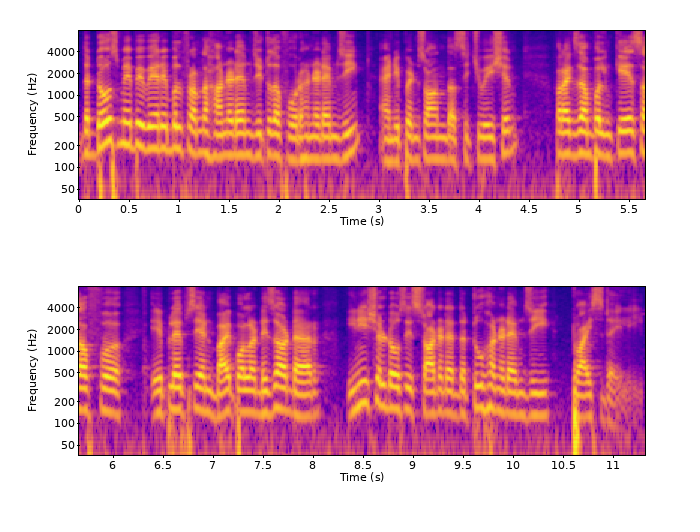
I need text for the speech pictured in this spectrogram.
The dose may be variable from the 100 mg to the 400 mg and depends on the situation. For example, in case of uh, epilepsy and bipolar disorder, initial dose is started at the 200 mg twice daily.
